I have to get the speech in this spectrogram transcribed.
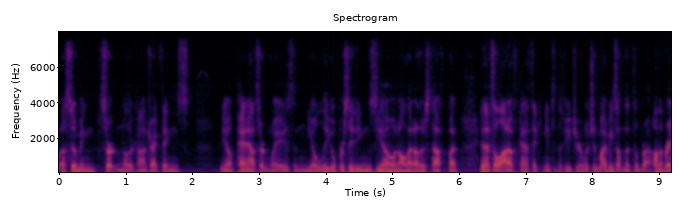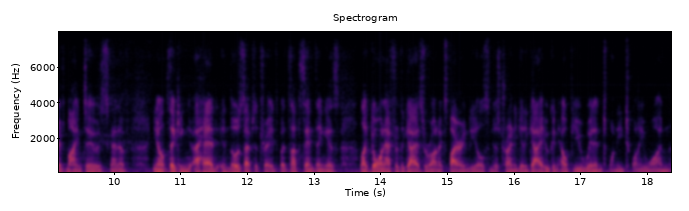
assuming certain other contract things, you know, pan out certain ways and you know legal proceedings, you know, and all that other stuff. But and that's a lot of kind of thinking into the future, which it might be something that's on the Braves' mind too. Is kind of you know thinking ahead in those types of trades. But it's not the same thing as like going after the guys who are on expiring deals and just trying to get a guy who can help you win in 2021.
